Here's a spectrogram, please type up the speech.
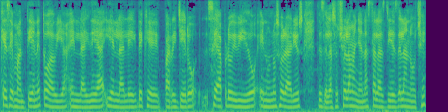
que se mantiene todavía en la idea y en la ley de que el parrillero sea prohibido en unos horarios desde las 8 de la mañana hasta las 10 de la noche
